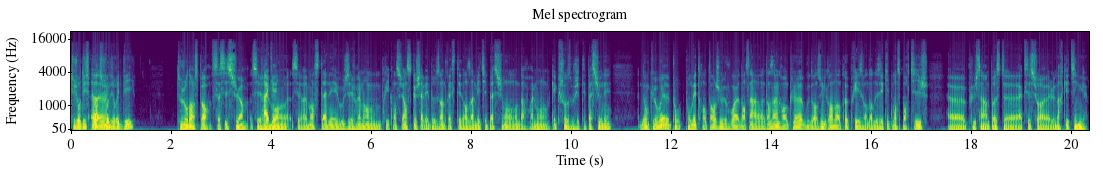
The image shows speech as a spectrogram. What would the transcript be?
Toujours du sport, toujours du rugby? Toujours dans le sport, ça c'est sûr. C'est ah, vraiment, c'est vraiment cette année où j'ai vraiment pris conscience que j'avais besoin de rester dans un métier passion, dans vraiment quelque chose où j'étais passionné. Donc euh, ouais, pour, pour, mes 30 ans, je me vois dans un, dans un grand club ou dans une grande entreprise vendant des équipements sportifs, euh, plus à un poste euh, axé sur le marketing.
